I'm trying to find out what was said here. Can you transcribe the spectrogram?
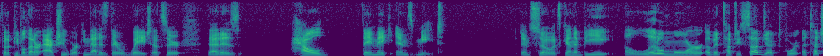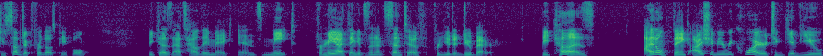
For the people that are actually working, that is their wage. That's their that is how they make ends meet. And so it's going to be a little more of a touchy subject for a touchy subject for those people because that's how they make ends meet. For me, I think it's an incentive for you to do better. Because I don't think I should be required to give you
